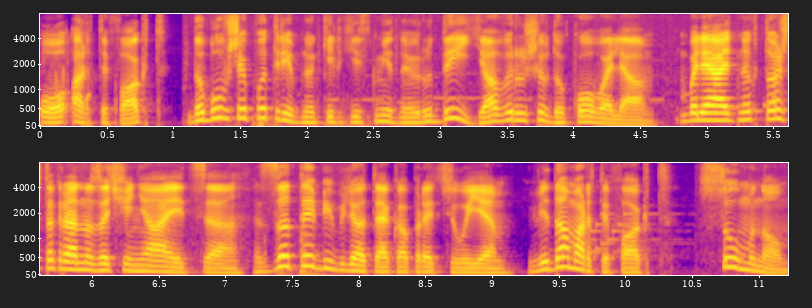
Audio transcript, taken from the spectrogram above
О, артефакт. Добувши потрібну кількість мідної руди, я вирушив до коваля. Блять, ну хто ж так рано зачиняється? Зате бібліотека працює. Віддам артефакт. Сумно.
